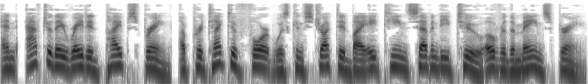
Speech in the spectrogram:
and, after they raided Pipe Spring, a protective fort was constructed by 1872 over the main spring.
